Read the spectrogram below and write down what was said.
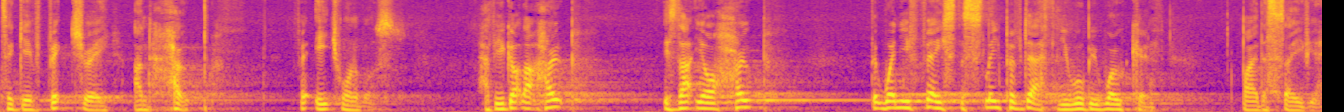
to give victory and hope for each one of us. Have you got that hope? Is that your hope? That when you face the sleep of death, you will be woken by the Saviour.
